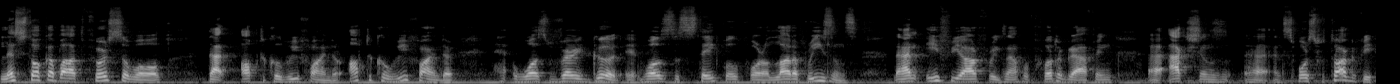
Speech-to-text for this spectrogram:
let's talk about first of all that optical viewfinder. Optical viewfinder was very good. It was the staple for a lot of reasons. And if you are, for example, photographing uh, actions uh, and sports photography,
